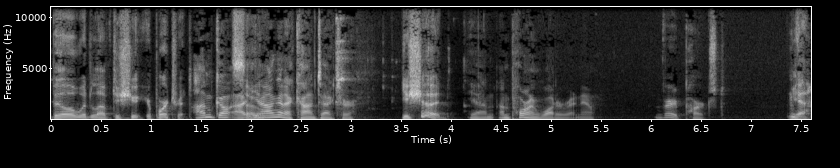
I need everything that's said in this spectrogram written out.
Bill would love to shoot your portrait. I'm going. So- You know, I'm going to contact her. You should. Yeah, I'm, I'm pouring water right now. I'm very parched. Yeah.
